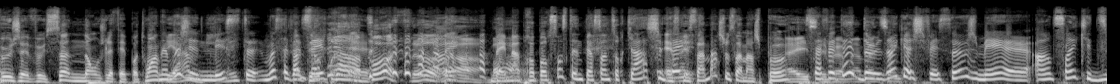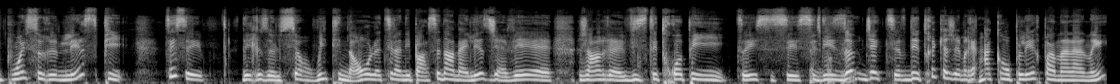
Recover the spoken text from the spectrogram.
je veux, je veux ça. Non, je le fais pas. Toi, Mais moi, j'ai une liste. Moi, ça Ça fait me surprend peut-être. pas, ça. Ah, Ben, bon. ma proportion, c'était une personne sur quatre. Est-ce que ça marche ou ça marche pas? Hey, Ça fait peut-être deux ans 25. que je fais ça. Je mets euh, entre 5 et 10 points sur une liste. Puis, tu sais, c'est des résolutions. Oui, puis non. Là, Tu sais, l'année passée, dans ma liste, j'avais euh, genre euh, visité trois pays. Tu sais, c'est- c'est c'est des objectifs, des trucs que j'aimerais accomplir pendant l'année.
